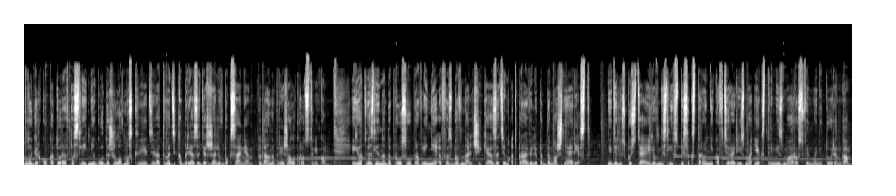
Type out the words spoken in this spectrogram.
Блогерку, которая в последние годы жила в Москве, 9 декабря задержали в Баксане. Туда она приезжала к родственникам. Ее отвезли на допрос в управление ФСБ в Нальчике, а затем отправили под домашний арест. Неделю спустя ее внесли в список сторонников терроризма и экстремизма Росфинмониторинга.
